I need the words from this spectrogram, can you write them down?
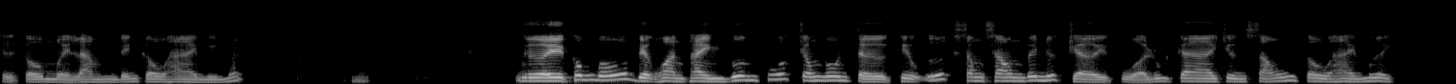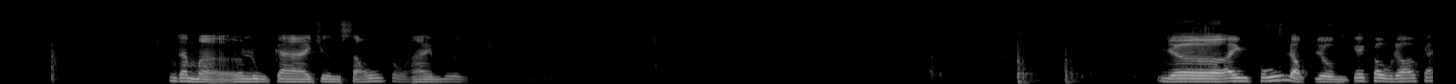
từ câu 15 đến câu 21 Người công bố việc hoàn thành vương quốc trong ngôn từ cựu ước song song với nước trời của Luca chương 6 câu 20. Chúng ta mở Luca chương 6 câu 20. Nhờ anh Phú đọc dùm cái câu đó cái.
